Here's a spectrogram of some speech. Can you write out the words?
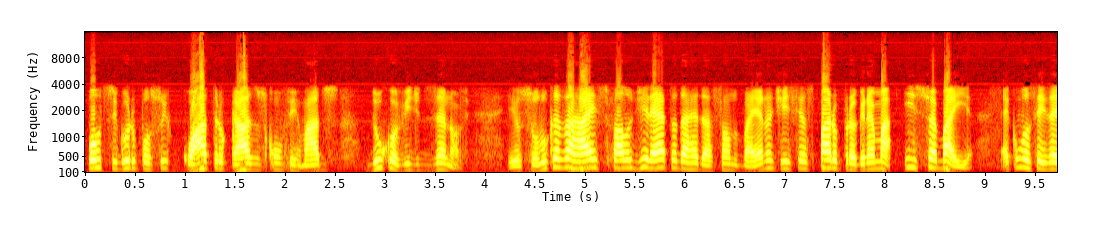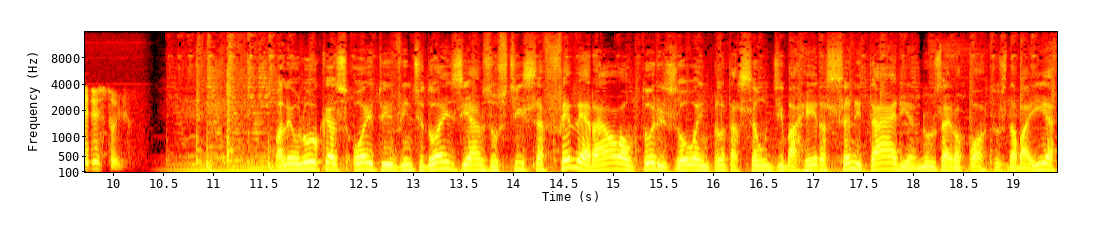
Porto Seguro possui quatro casos confirmados do Covid-19. Eu sou Lucas Arraes, falo direto da redação do Bahia Notícias para o programa Isso é Bahia. É com vocês aí do estúdio. Valeu, Lucas. 8 e 22 e a Justiça Federal autorizou a implantação de barreira sanitária nos aeroportos da Bahia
